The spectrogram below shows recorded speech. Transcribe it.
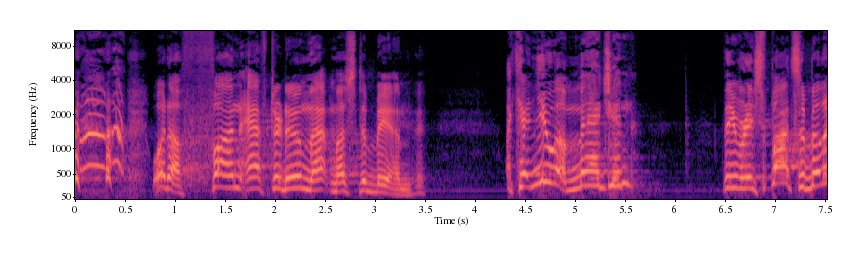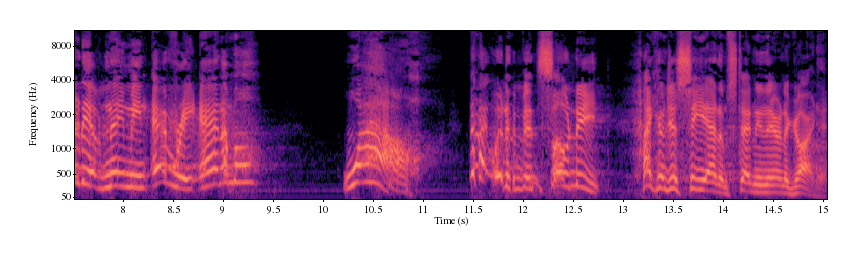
what a fun afternoon that must have been. Can you imagine the responsibility of naming every animal? Wow, that would have been so neat. I can just see Adam standing there in the garden.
